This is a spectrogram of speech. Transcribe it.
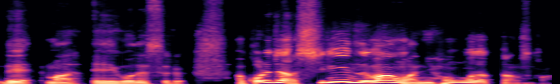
で、まあ、英語でする。あ、これじゃあシリーズ1は日本語だったんですか？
